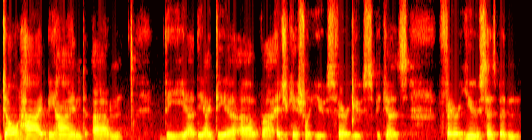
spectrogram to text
don't hide behind um, the uh, the idea of uh, educational use, fair use, because fair use has been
